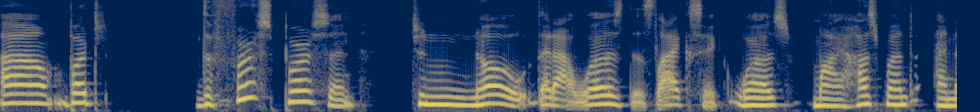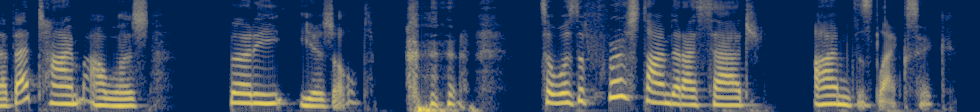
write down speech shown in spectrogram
Um, but the first person to know that I was dyslexic was my husband. And at that time, I was 30 years old. so it was the first time that I said, I'm dyslexic.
